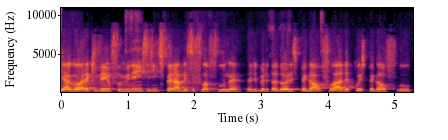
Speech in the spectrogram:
E agora que vem o Fluminense, a gente esperava esse Fla-Flu, né, da Libertadores, pegar o Fla, depois pegar o Flu.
